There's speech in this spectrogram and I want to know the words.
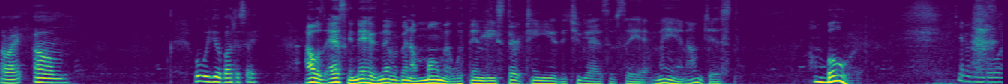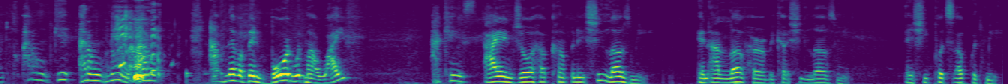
All right. Um, what were you about to say? I was asking, there has never been a moment within these 13 years that you guys have said, man, I'm just, I'm bored. Never been bored. I don't get. I don't know. I don't. I've never been bored with my wife. I can't. I enjoy her company. She loves me. And I love her because she loves me and she puts up with me.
